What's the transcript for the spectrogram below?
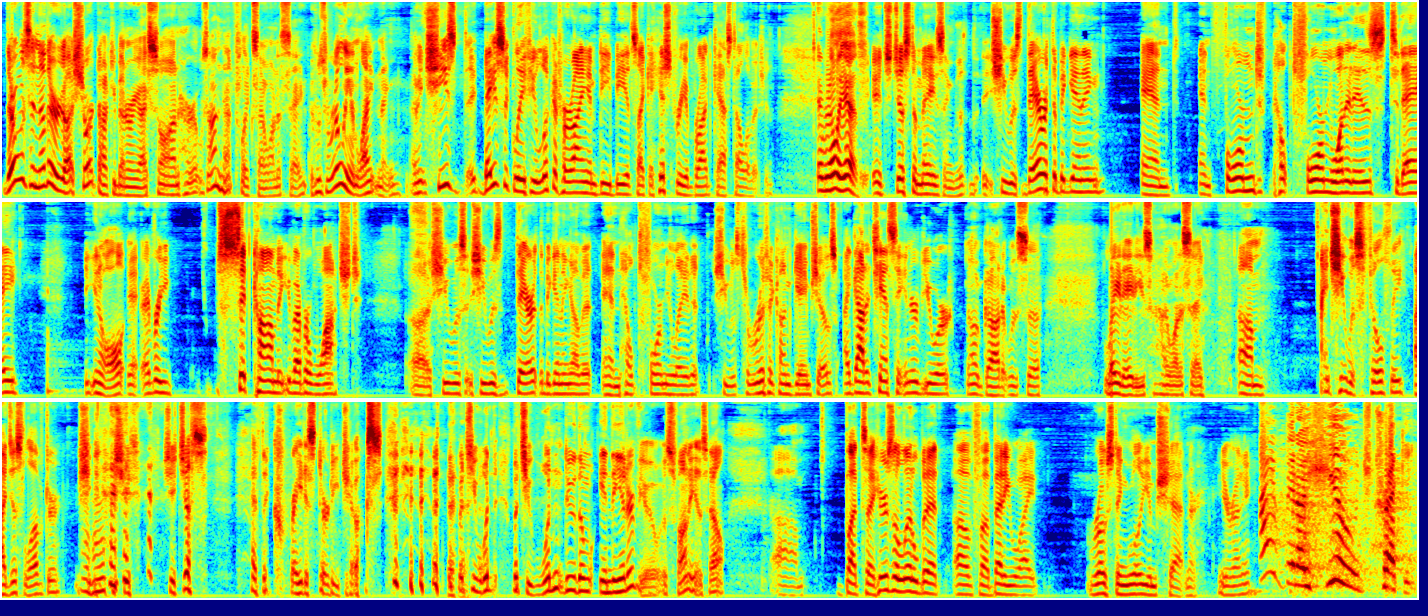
There was another uh, short documentary I saw on her. It was on Netflix, I want to say. It was really enlightening. I mean, she's basically, if you look at her IMDb, it's like a history of broadcast television. It really is. It's just amazing. The- the- She was there at the beginning, and and formed, helped form what it is today. You know, all every sitcom that you've ever watched. Uh, she was she was there at the beginning of it and helped formulate it. She was terrific on game shows. I got a chance to interview her. Oh God, it was uh, late '80s, I want to say, um, and she was filthy. I just loved her. She she she just had the greatest dirty jokes, but she wouldn't but she wouldn't do them in the interview. It was funny as hell. Um, but uh, here's a little bit of uh, Betty White roasting William Shatner. You ready? I've been a huge Trekkie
